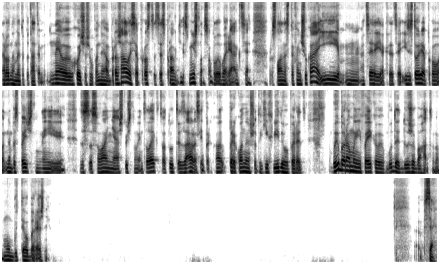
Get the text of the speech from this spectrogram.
народними депутатами. Не хочу, щоб вони ображалися. Просто це справді смішно, особлива реакція Руслана Стефанчука. І м, це як це історія про небезпечне застосування штучного інтелекту тут і зараз. Я переконаний, що таких відео перед виборами і фейкових буде дуже багато. Тому будьте обережні. Все,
